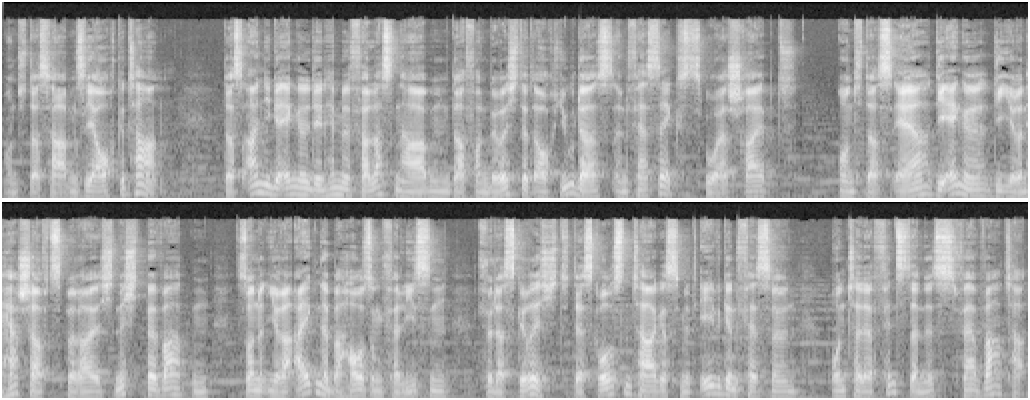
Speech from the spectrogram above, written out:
und das haben sie auch getan. Dass einige Engel den Himmel verlassen haben, davon berichtet auch Judas in Vers 6, wo er schreibt, und dass er die Engel, die ihren Herrschaftsbereich nicht bewahrten, sondern ihre eigene Behausung verließen, für das Gericht des großen Tages mit ewigen Fesseln unter der Finsternis verwahrt hat.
